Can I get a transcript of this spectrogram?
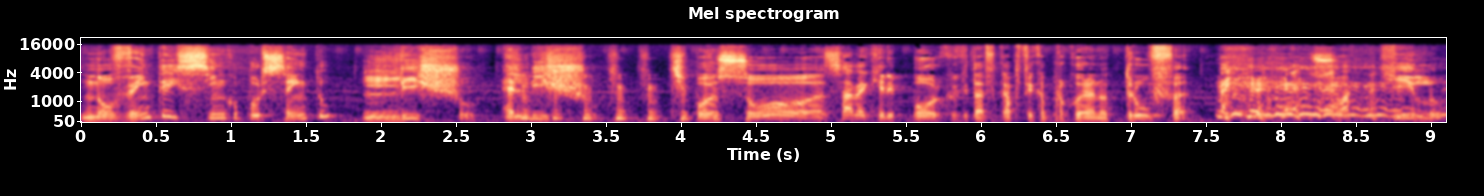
95% lixo. É lixo. tipo, eu sou. Sabe aquele porco que tá, fica, fica procurando trufa? eu sou aquilo.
